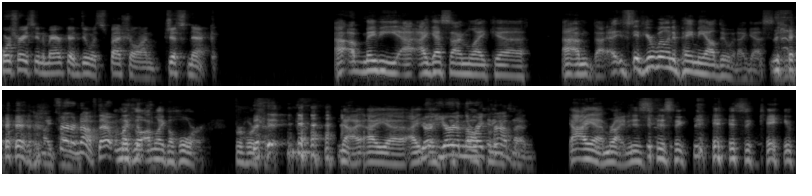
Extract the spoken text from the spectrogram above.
horse racing America do a special on just Nick. Uh, maybe I, I guess I'm like. uh um, if, if, you're willing to pay me, I'll do it. I guess. like, Fair enough. That I'm like I'm like a whore for horse. no, I, I, uh, I you're, you're in the right crowd then. I am right. It is, it is a, it's a game.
